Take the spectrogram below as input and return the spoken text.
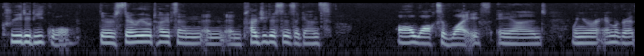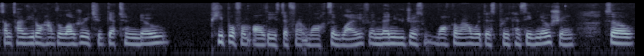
created equal. There's stereotypes and, and, and prejudices against all walks of life. And when you're an immigrant, sometimes you don't have the luxury to get to know people from all these different walks of life. And then you just walk around with this preconceived notion. So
